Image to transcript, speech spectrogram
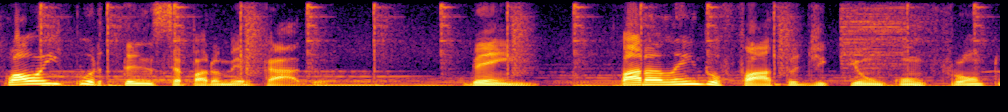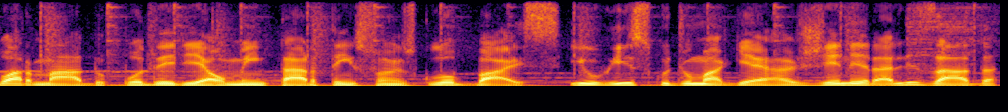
Qual a importância para o mercado? Bem, para além do fato de que um confronto armado poderia aumentar tensões globais e o risco de uma guerra generalizada,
